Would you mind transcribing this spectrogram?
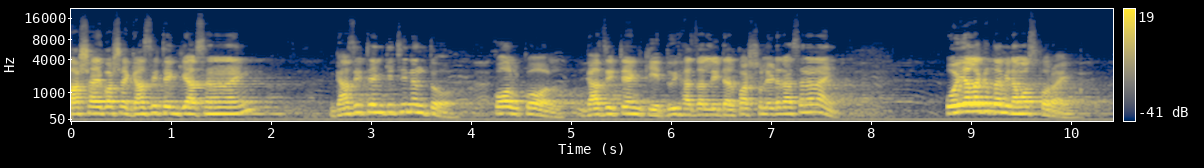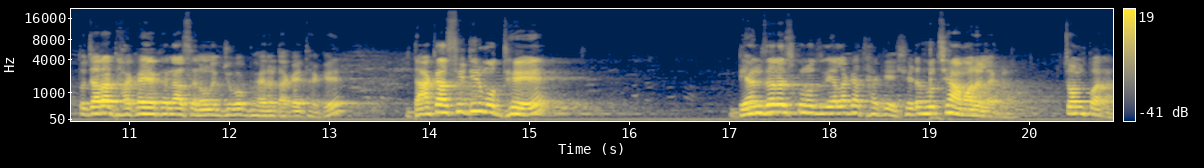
বাসায় বাসায় গাজি ট্যাঙ্কি আছে না নাই? গাজি ট্যাঙ্কি চিনেন তো? কল কল, গাজি ট্যাঙ্কি, দুই হাজার লিটার, পাঁচশো লিটার আছে না নাই? ওই এলাকাতে আমি নামাজ পড়াই। তো যারা ঢাকায় এখানে আছেন, অনেক যুবক ভাইরা ঢাকায় থাকে, ঢাকা সিটির মধ্যে ডেঞ্জারাস কোনো যদি এলাকা থাকে, সেটা হচ্ছে আমার এলাকা, চনপাড়া।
